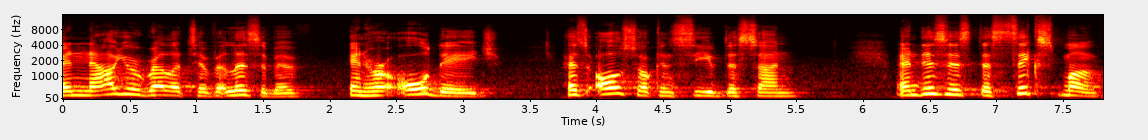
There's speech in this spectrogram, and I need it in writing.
And now your relative Elizabeth, in her old age, has also conceived a son. And this is the sixth month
